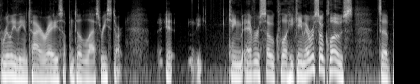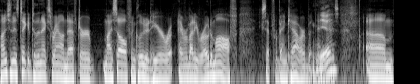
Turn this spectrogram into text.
really the entire race up until the last restart. It came ever so close. He came ever so close to punching his ticket to the next round after myself included here. Everybody wrote him off except for Ben Cower. But anyways, um,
